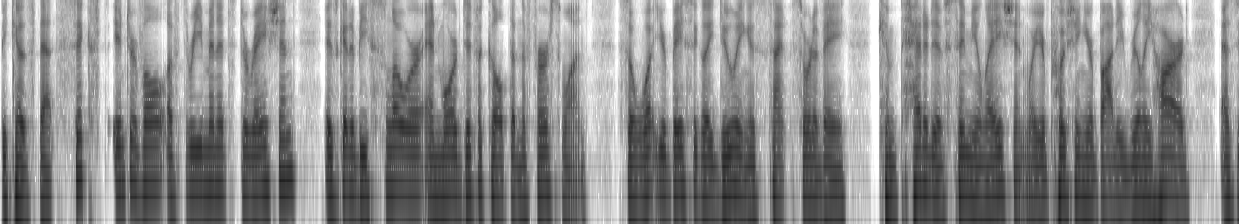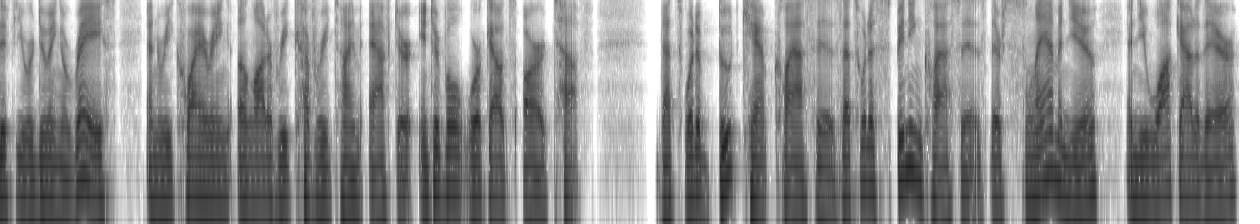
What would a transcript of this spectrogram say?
because that sixth interval of three minutes duration is going to be slower and more difficult than the first one. So what you're basically doing is sort of a competitive simulation where you're pushing your body really hard as if you were doing a race and requiring a lot of recovery time after. Interval workouts are tough. That's what a boot camp class is. That's what a spinning class is. They're slamming you and you walk out of there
